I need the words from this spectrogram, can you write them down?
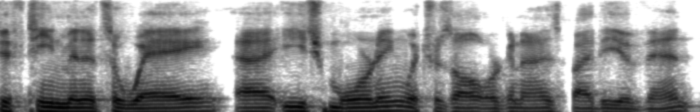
15 minutes away uh, each morning, which was all organized by the event.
